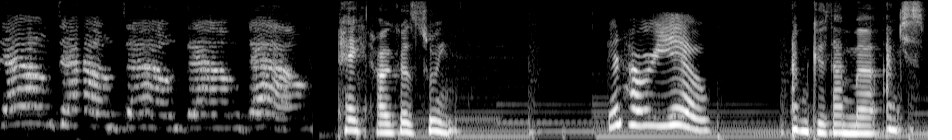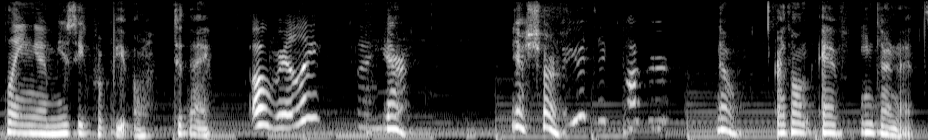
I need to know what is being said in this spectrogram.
down, down, down, down, down? Hey, how are you guys doing? Good, how are you? I'm good. I'm uh, I'm just playing uh, music for people today. Oh, really? Yeah. Yeah, sure. Are you a TikToker? No, I don't have internet.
